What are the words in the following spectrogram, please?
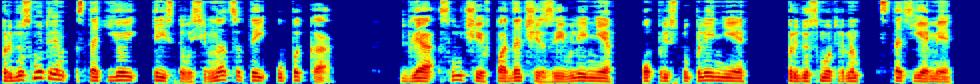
предусмотрен статьей 318 УПК для случаев подачи заявления о преступлении, предусмотренном статьями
